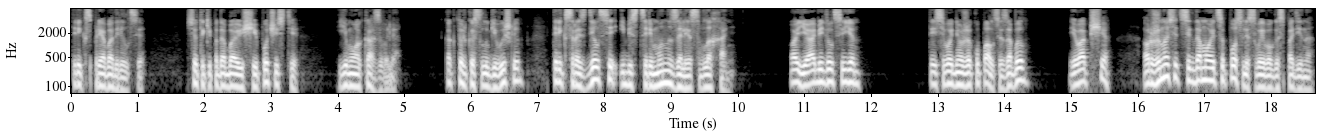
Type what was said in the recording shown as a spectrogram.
Трикс приободрился. Все-таки подобающие почести ему оказывали. Как только слуги вышли, Трикс разделся и бесцеремонно залез в лохань. — А я обиделся, Йен. — Ты сегодня уже купался, забыл? И вообще, Оруженосец всегда моется после своего господина.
